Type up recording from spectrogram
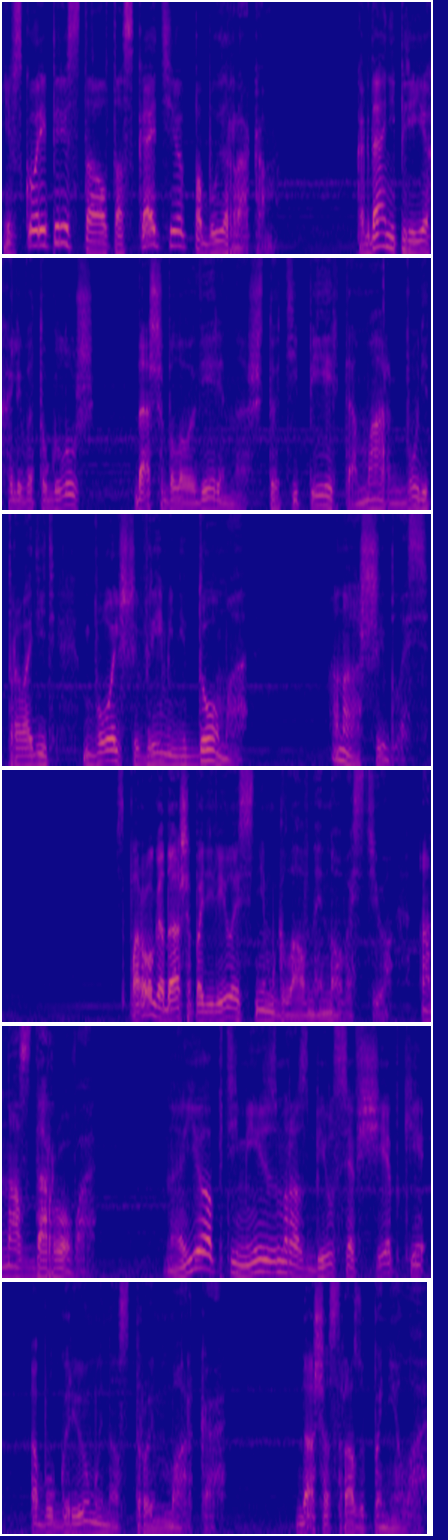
и вскоре перестал таскать ее по буеракам. Когда они переехали в эту глушь, Даша была уверена, что теперь-то Марк будет проводить больше времени дома. Она ошиблась. С порога Даша поделилась с ним главной новостью. Она здорова. Но ее оптимизм разбился в щепки об угрюмый настрой Марка. Даша сразу поняла,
